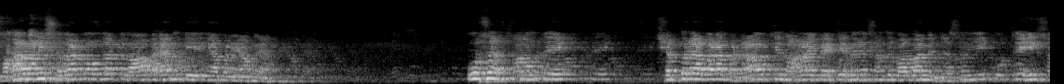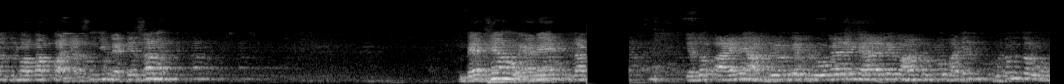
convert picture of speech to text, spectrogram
ਮਹਾਰਾਣੀ ਸਦਾ ਕੌਰ ਦਾ ਤਲਾਬ ਹੈ, ਮਕੇਰੀਆਂ ਬਣਿਆ ਹੋਇਆ। ਉਸ ਸਥਾਨ ਤੇ ਛੱਪਰਾ ਬੜਾ ਵੱਡਾ, ਉੱਥੇ ਮਹਾਰਾਜ ਬੈਠੇ ਹੋਏ ਨੇ, ਸੰਤ ਬਾਬਾ ਮਹਿੰਦਰ ਸਿੰਘ ਜੀ। ਉੱਥੇ ਹੀ ਸੰਤ ਬਾਬਾ ਭਾਜਾ ਸਿੰਘ ਜੀ ਬੈਠੇ ਸਨ। ਬੈਠਿਆਂ ਹੋਇਆਂ ਨੇ ਜਦੋਂ ਆਏ ਨੇ ਹੱਥ ਜੋੜ ਕੇ ਖਲੋ ਗਏ ਨੇ ਕਿਹਾ ਕਿ ਮਹਾਂਪੁਰਖੋ ਵਚਨ ਹੁਕਮ ਕਰੋ।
